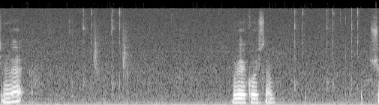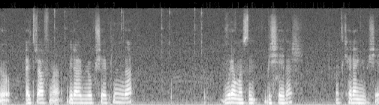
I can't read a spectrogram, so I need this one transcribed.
Şimdi buraya koysam şu etrafına birer blok şey yapayım da vuramasın bir şeyler. Artık herhangi bir şey.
